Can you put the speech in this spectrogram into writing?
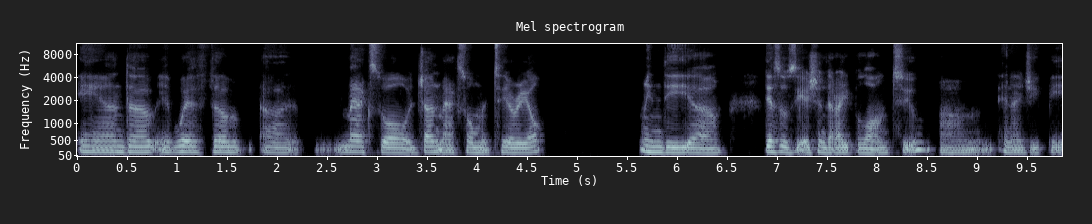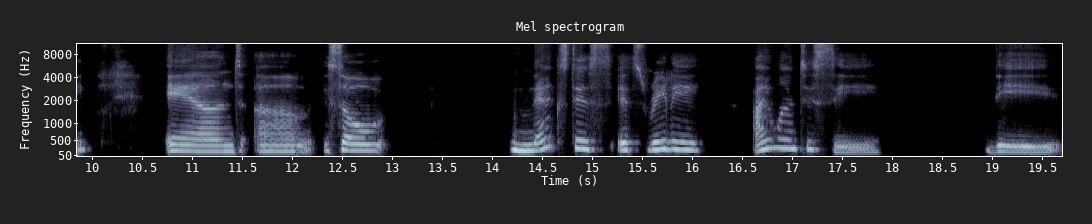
and uh, with the uh, Maxwell John Maxwell material in the uh, the association that I belong to, um, NIGP, and um, so next is it's really I want to see the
